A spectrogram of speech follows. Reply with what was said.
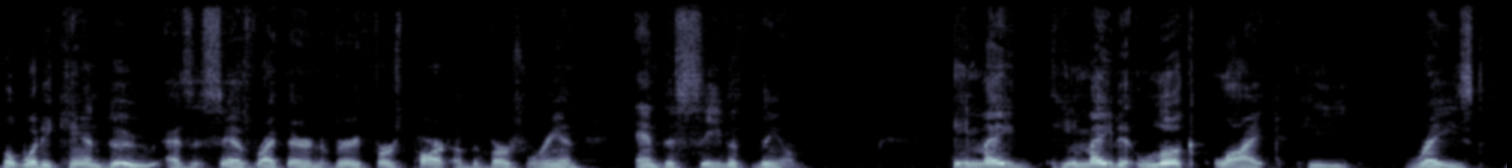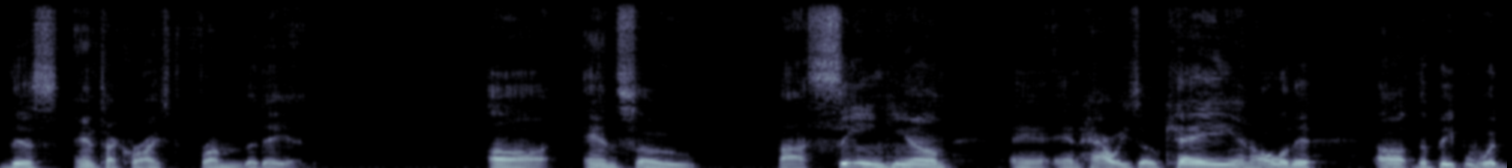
But what he can do, as it says right there in the very first part of the verse we're in, and deceiveth them. He made he made it look like he raised this Antichrist from the dead. Uh, and so by seeing him and, and how he's okay and all of it, uh, the people would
